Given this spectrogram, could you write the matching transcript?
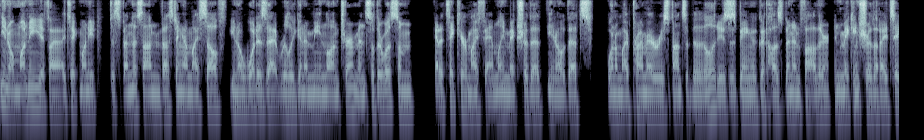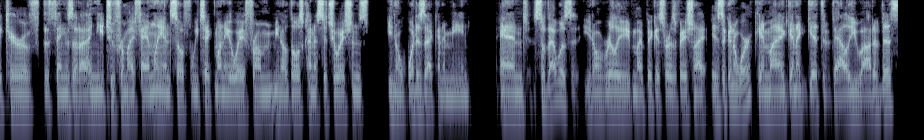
you know, money. If I take money to spend this on investing on myself, you know, what is that really going to mean long term? And so there was some, got to take care of my family, make sure that, you know, that's one of my primary responsibilities is being a good husband and father and making sure that I take care of the things that I need to for my family. And so if we take money away from, you know, those kind of situations, you know, what is that going to mean? And so that was, you know, really my biggest reservation. I, is it going to work? Am I going to get value out of this?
